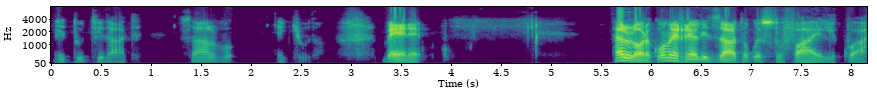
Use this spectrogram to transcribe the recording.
e tutti i dati. Salvo e chiudo. Bene. Allora come è realizzato questo file qua?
